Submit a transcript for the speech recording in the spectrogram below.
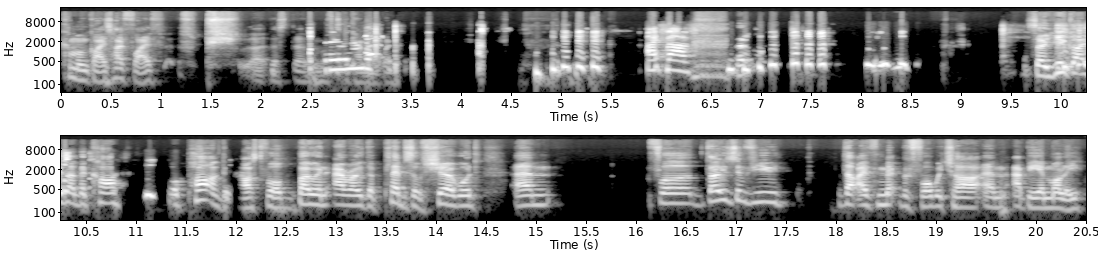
Come on, guys! High five. Uh, that's- uh, High five. So you guys are the cast or part of the cast for Bow and Arrow, the plebs of Sherwood. Um, for those of you that I've met before, which are um, Abi and Molly,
